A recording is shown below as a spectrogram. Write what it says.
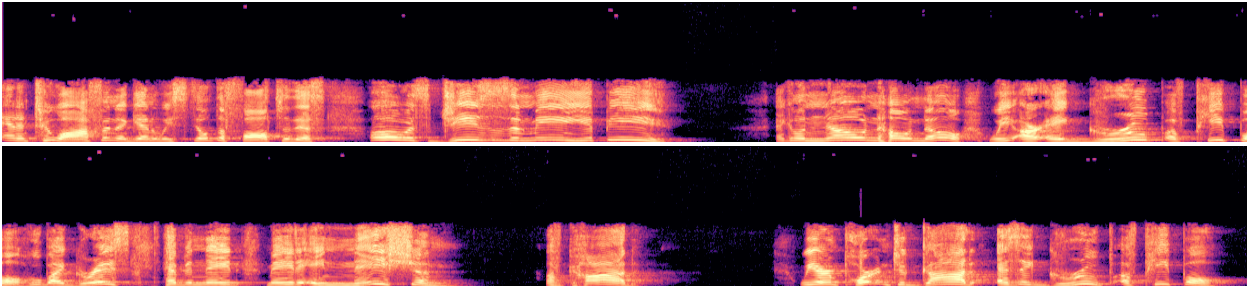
And too often, again, we still default to this oh, it's Jesus and me, yippee. I go, no, no, no. We are a group of people who by grace have been made, made a nation of God. We are important to God as a group of people.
